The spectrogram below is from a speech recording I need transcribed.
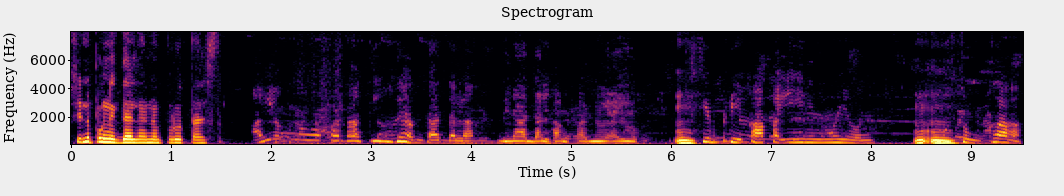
Sino pong nagdala ng prutas? Ay, ang mga parating nagdadala, dinadalhan kami ay Mm. siyempre kakainin mo yun. Mm-mm. Busog ka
